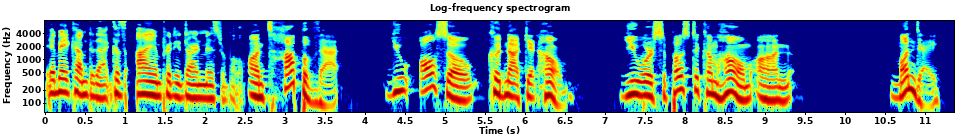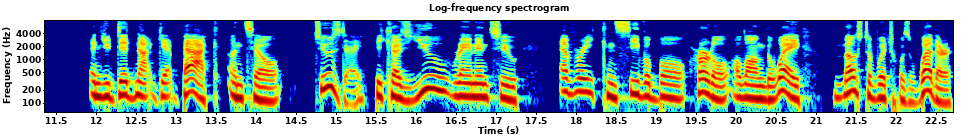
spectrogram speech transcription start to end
it may come to that because I am pretty darn miserable. On top of that, you also could not get home. You were supposed to come home on Monday and you did not get back until Tuesday because you ran into every conceivable hurdle along the way, most of which was weather.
